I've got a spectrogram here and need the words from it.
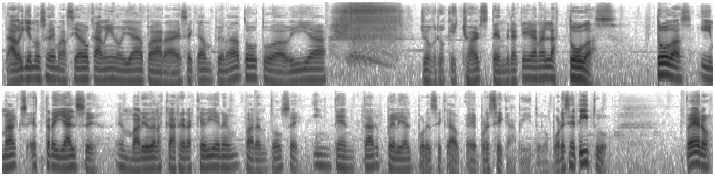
Está abriéndose demasiado camino ya para ese campeonato. Todavía... Yo creo que Charles tendría que ganarlas todas. Todas. Y Max estrellarse en varias de las carreras que vienen para entonces intentar pelear por ese, eh, por ese capítulo, por ese título. Pero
